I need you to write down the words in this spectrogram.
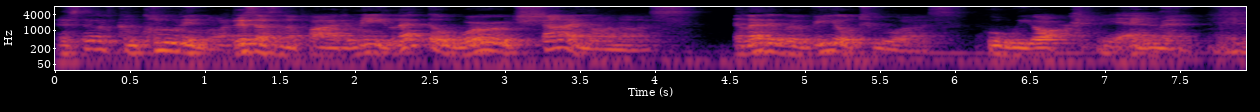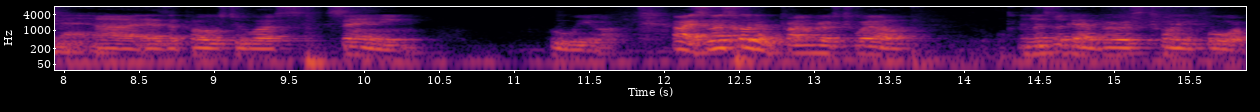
instead of concluding, well, this doesn't apply to me, let the Word shine on us and let it reveal to us who we are. Yes. Amen Amen. uh, as opposed to us saying who we are. All right, so let's go to Proverbs 12 and let's look at verse 24.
